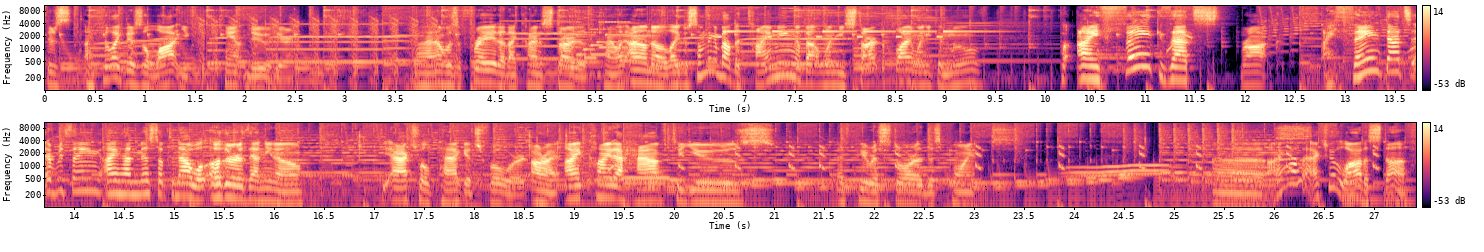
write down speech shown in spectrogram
there's I feel like there's a lot you can't do here. I was afraid that I kind of started kind of like, I don't know, like there's something about the timing, about when you start to fly when you can move. But I think that's rock. I think that's everything I had missed up to now, well, other than, you know, the actual package forward. Alright, I kind of have to use FP Restore at this point. Uh, I have actually a lot of stuff.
